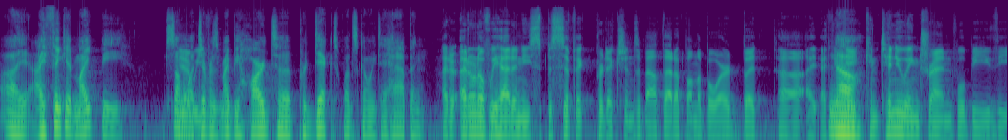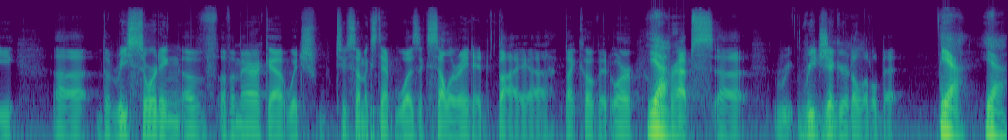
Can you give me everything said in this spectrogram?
I I think it might be somewhat we- different. It might be hard to predict what's going to happen. I don't, I don't know if we had any specific predictions about that up on the board, but uh, I, I think No. a continuing trend will be the uh, the resorting of, of America, which to some extent was accelerated by uh, by COVID, or, Yeah. or perhaps uh, re- rejiggered a little bit. Yeah, yeah.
